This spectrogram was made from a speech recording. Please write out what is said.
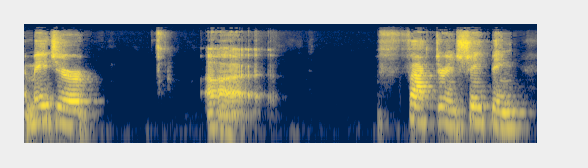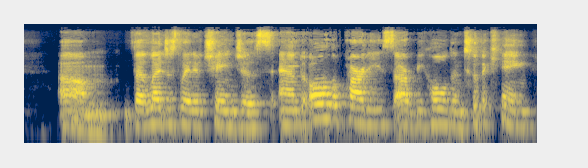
a major uh, factor in shaping um, the legislative changes, and all the parties are beholden to the king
